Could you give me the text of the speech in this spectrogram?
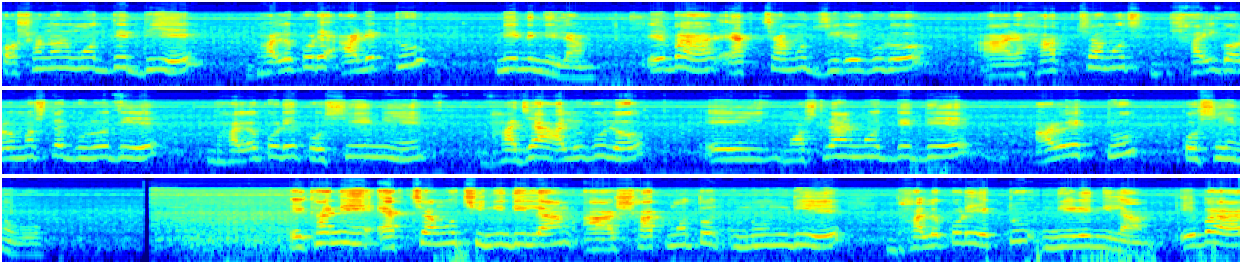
কষানোর মধ্যে দিয়ে ভালো করে আরেকটু নেড়ে নিলাম। এবার এক চামচ জিরে গুঁড়ো আর হাফ চামচ সাই গরম মশলা গুঁড়ো দিয়ে ভালো করে কষিয়ে নিয়ে ভাজা আলুগুলো এই মশলার মধ্যে দিয়ে আরও একটু কষিয়ে নেব। এখানে এক চামচ চিনি দিলাম আর স্বাদ মতো নুন দিয়ে ভালো করে একটু নেড়ে নিলাম। এবার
